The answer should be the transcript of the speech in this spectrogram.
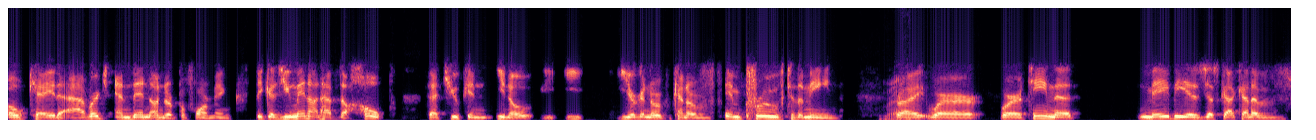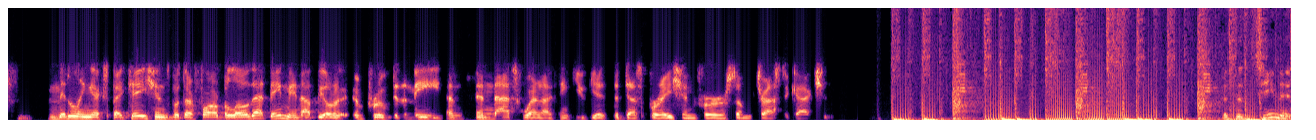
okay to average and then underperforming because you may not have the hope that you can, you know, y- you're going to kind of improve to the mean, right. right? Where where a team that maybe has just got kind of middling expectations, but they're far below that, they may not be able to improve to the mean, and and that's when I think you get the desperation for some drastic action. It's a team that,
